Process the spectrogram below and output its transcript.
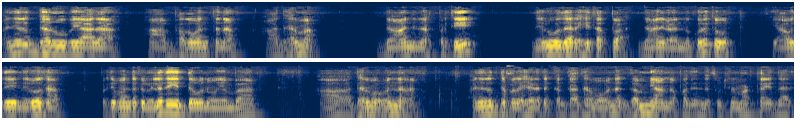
ಅನಿರುದ್ಧ ರೂಪಿಯಾದ ಆ ಭಗವಂತನ ಆ ಧರ್ಮ ಜ್ಞಾನಿನ ಪ್ರತಿ ನಿರೋಧರಹಿತತ್ವ ಜ್ಞಾನಿಗಳನ್ನು ಕುರಿತು ಯಾವುದೇ ನಿರೋಧ ಪ್ರತಿಬಂಧಕವಿಲ್ಲದೇ ಇದ್ದವನು ಎಂಬ ಆ ಧರ್ಮವನ್ನು ಅನಿರುದ್ಧ ಪದ ಹೇಳತಕ್ಕಂತಹ ಧರ್ಮವನ್ನು ಗಮ್ಯ ಅನ್ನೋ ಪದದಿಂದ ಸೂಚನೆ ಮಾಡ್ತಾ ಇದ್ದಾರೆ.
